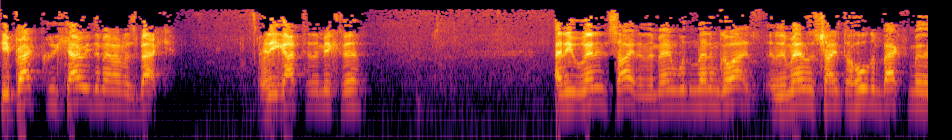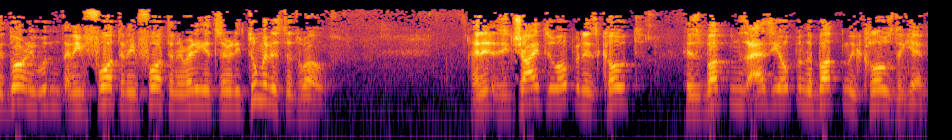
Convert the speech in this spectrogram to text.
He practically carried the man on his back. And he got to the mikveh. And he went inside, and the man wouldn't let him go out. And the man was trying to hold him back from the door, and he wouldn't. And he fought, and he fought, and already it's already two minutes to twelve. And he tried to open his coat, his buttons, as he opened the button, it closed again.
